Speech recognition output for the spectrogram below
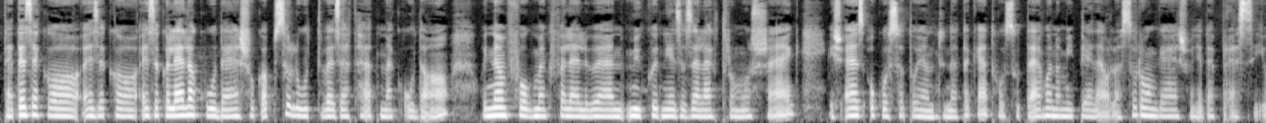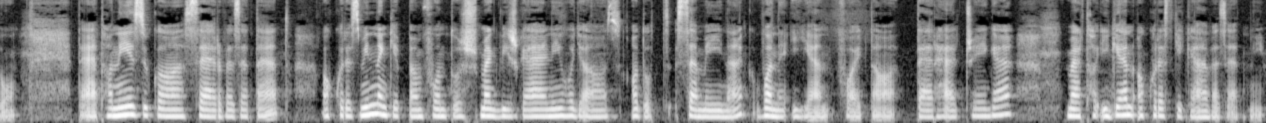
Tehát ezek a, ezek, a, ezek a lelakódások abszolút vezethetnek oda, hogy nem fog megfelelően működni ez az elektromosság, és ez okozhat olyan tüneteket hosszú távon, ami például a szorongás vagy a depresszió. Tehát ha nézzük a szervezetet, akkor ez mindenképpen fontos megvizsgálni, hogy az adott személynek van-e ilyen fajta terheltsége, mert ha igen, akkor ezt ki kell vezetni.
